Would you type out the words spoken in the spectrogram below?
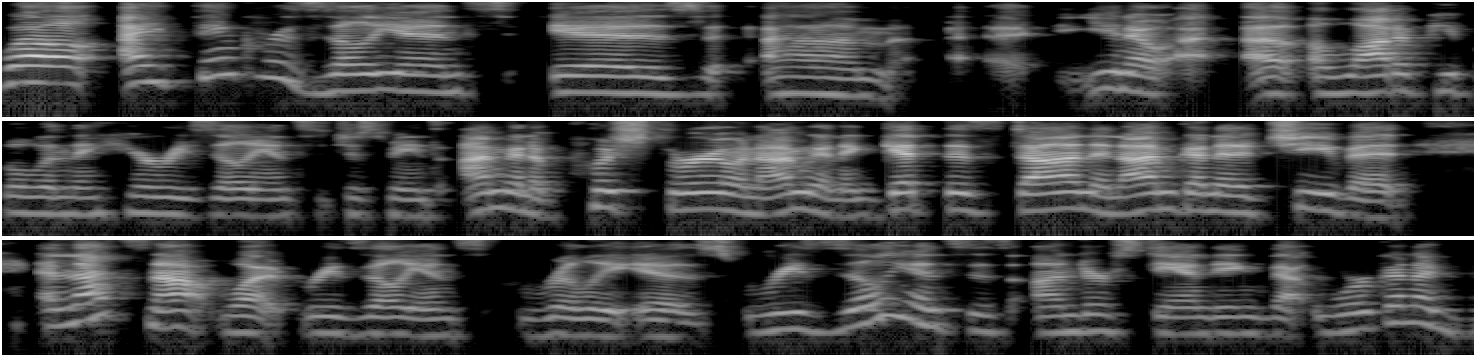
Well, I think resilience is, um, uh, you know, a, a, lot of people, when they hear resilience, it just means I'm going to push through and I'm going to get this done and I'm going to achieve it. And that's not what resilience really is. Resilience is understanding that we're going to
